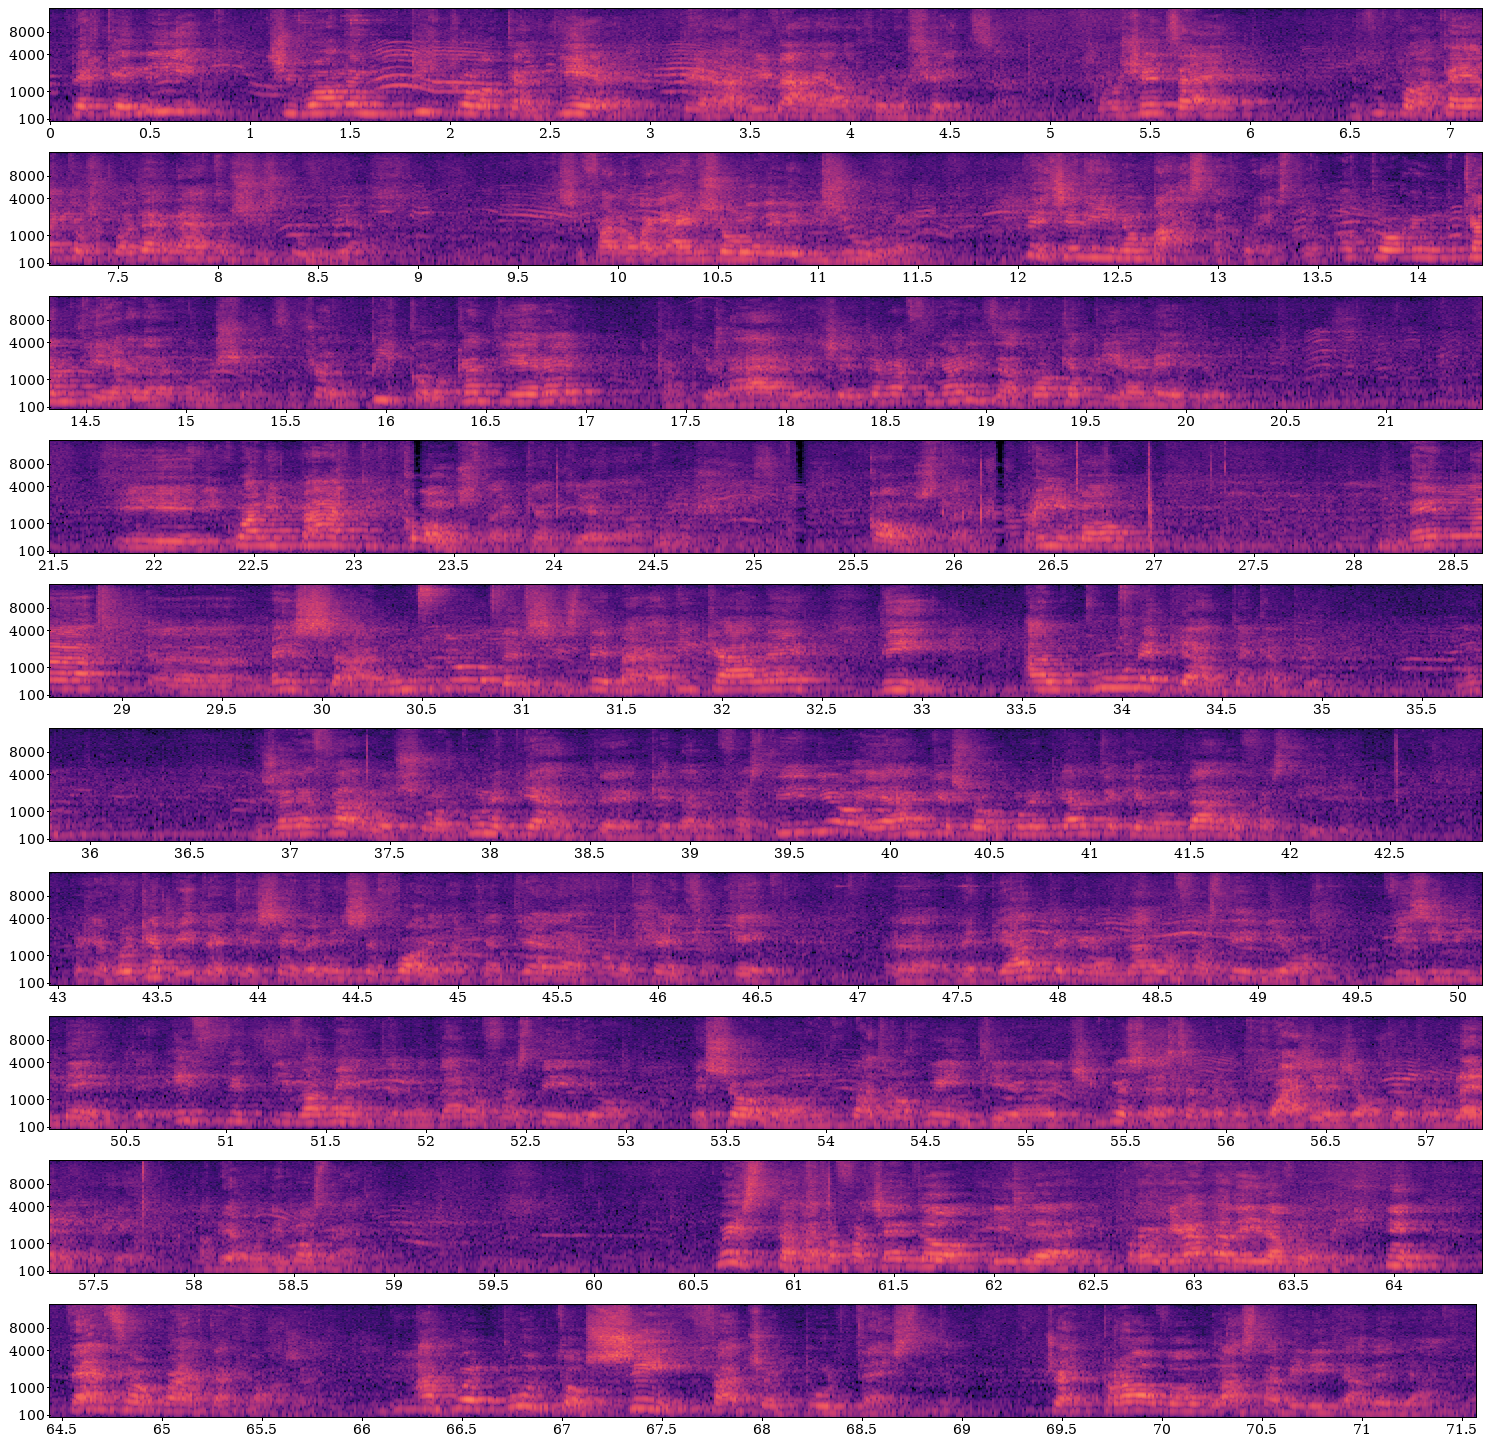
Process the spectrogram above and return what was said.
perché lì ci vuole un piccolo cantiere per arrivare alla conoscenza. La conoscenza è, è tutto aperto, squadernato, si studia, si fanno magari solo delle misure, invece lì non basta questo, occorre un cantiere della conoscenza, cioè un piccolo cantiere, campionario, eccetera, finalizzato a capire meglio e di quali parti consta il cantiere della conoscenza? Consta, primo, nella eh, messa a nudo del sistema radicale di alcune piante campioni. Mm? Bisogna farlo su alcune piante che danno fastidio e anche su alcune piante che non danno fastidio. Perché voi capite che se venisse fuori dal cantiere della conoscenza che eh, le piante che non danno fastidio visibilmente, effettivamente non danno fastidio e sono il 4 quinti o il 5 sesti avremo quasi risolto il problema perché abbiamo dimostrato. Questa sto facendo il, il programma dei lavori. Terza o quarta cosa. A quel punto sì faccio il pull test, cioè provo la stabilità degli alberi.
